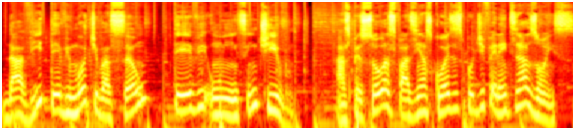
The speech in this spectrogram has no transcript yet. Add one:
Davi teve motivação, teve um incentivo. As pessoas fazem as coisas por diferentes razões.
